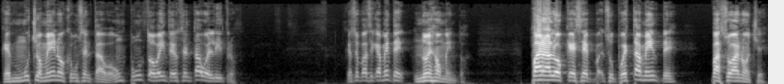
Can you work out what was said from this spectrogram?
Que es mucho menos que un centavo. Un punto 20 de un centavo el litro. Eso básicamente no es aumento. Para lo que se supuestamente pasó anoche.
